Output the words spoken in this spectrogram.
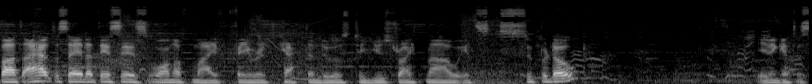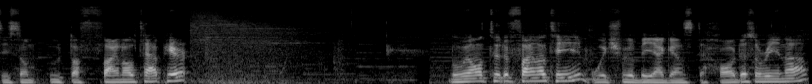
But I have to say that this is one of my favorite captain duos to use right now. It's super dope. Even get to see some Uta final tap here. Moving on to the final team, which will be against the Hardest Arena.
